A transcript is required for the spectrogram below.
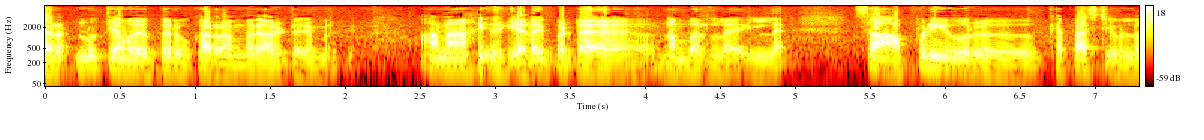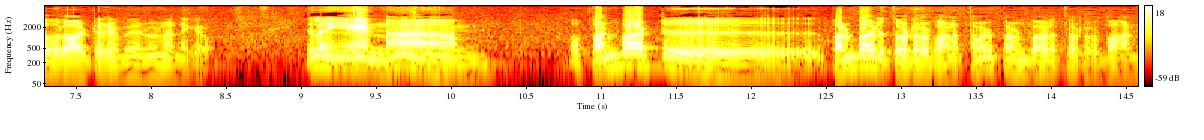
இர நூற்றி ஐம்பது பேர் உட்கார்ற மாதிரி ஆடிட்டோரியம் இருக்குது ஆனால் இதுக்கு இடைப்பட்ட நம்பரில் இல்லை. ஸோ அப்படி ஒரு கெப்பாசிட்டி உள்ள ஒரு ஆடிட்டோரியம் வேணும்னு நினைக்கிறோம். இதெல்லாம் ஏன்னா பண்பாட்டு பண்பாடு தொடர்பான தமிழ் பண்பாடு தொடர்பான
